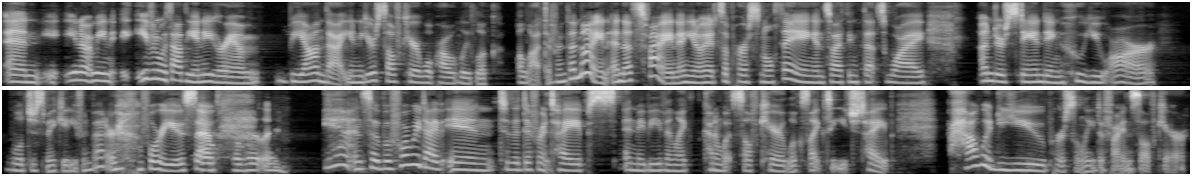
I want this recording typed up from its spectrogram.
And, you know, I mean, even without the Enneagram, beyond that, you know, your self care will probably look a lot different than mine. And that's fine. And, you know, it's a personal thing. And so I think that's why understanding who you are will just make it even better for you. So Absolutely. Yeah. And so before we dive into the different types and maybe even like kind of what self care looks like to each type, how would you personally define self care?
